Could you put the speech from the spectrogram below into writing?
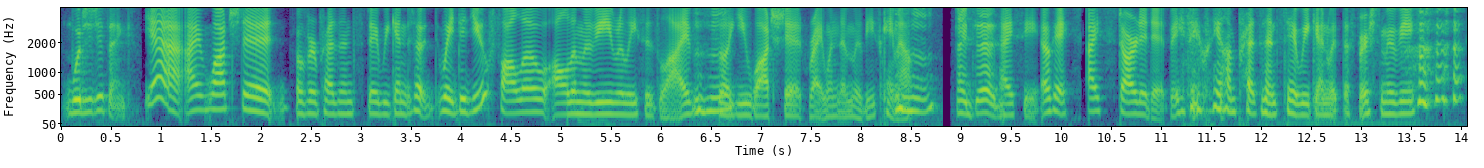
What did you think? yeah, I watched it over President's Day weekend. So, wait, did you follow all the movie releases live? So, mm-hmm. like, you watched it right when the movies came out? Mm-hmm. I did. I see. Okay. I started it basically on President's Day weekend with the first movie.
